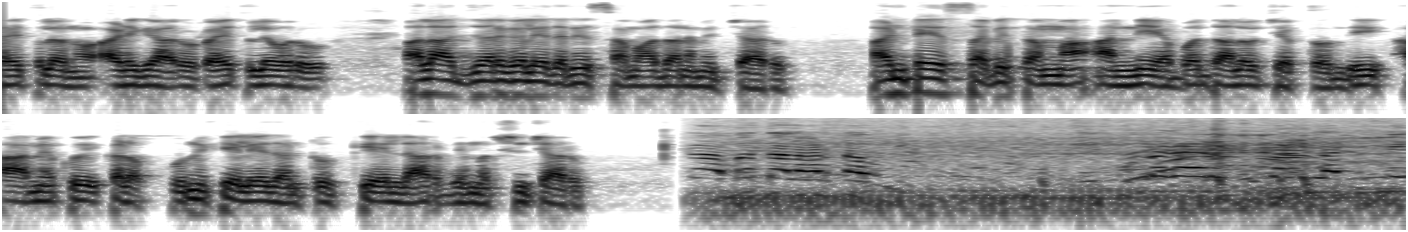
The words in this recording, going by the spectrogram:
రైతులను అడిగారు. రైతులు ఎవరు అలా జరగలేదని సమాధానం ఇచ్చారు. అంటే సబితమ్మ అన్ని అబద్ధాలు చెప్తోంది. ఆమెకు ఇక్కడ ఉనికి లేదంటూ కేఎల్ఆర్ విమర్శించారు. అబద్ధాలు ఆడుతూ ఉంది. ఈ కూరగాయల దుకాణాలన్నీ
